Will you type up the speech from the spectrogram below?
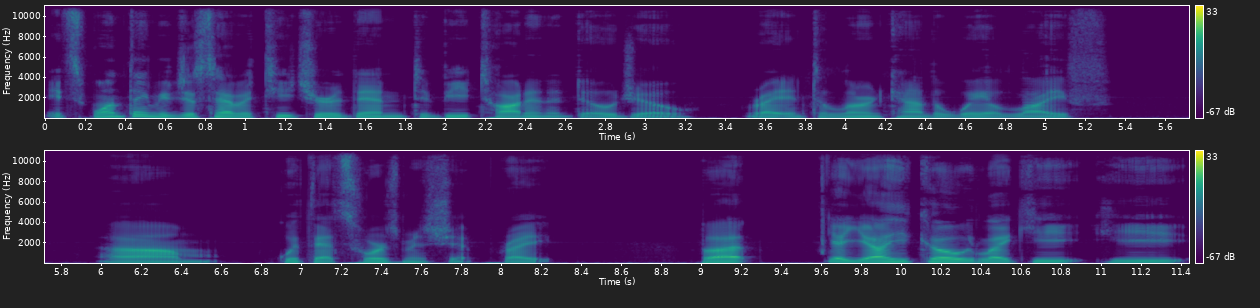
it's one thing to just have a teacher than to be taught in a dojo, right? And to learn kind of the way of life. Um, with that swordsmanship, right? But yeah, Yahiko, like he he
